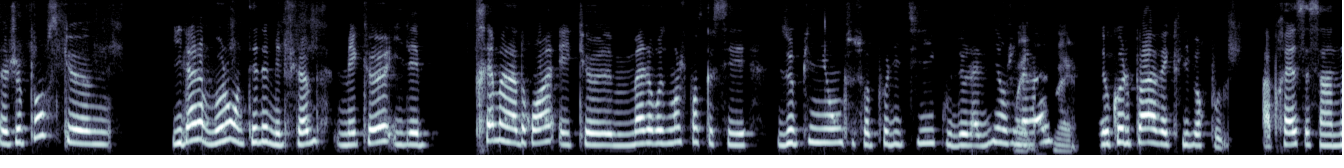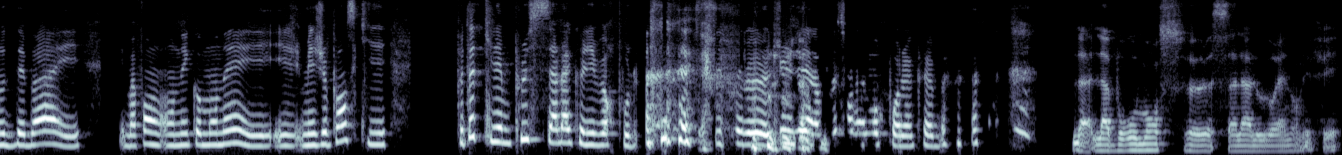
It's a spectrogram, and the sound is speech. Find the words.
Je pense que il a la volonté d'aimer le club, mais qu'il est très maladroit et que malheureusement, je pense que ses opinions, que ce soit politiques ou de la vie en général, ne colle pas avec Liverpool. Après, ça c'est un autre débat et, ma foi, on est comme on est. Et, mais je pense qu'il peut-être qu'il aime plus Salah que Liverpool. si tu veux juger un peu son amour pour le club. La, la, bromance euh, Salah Lovren en effet.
